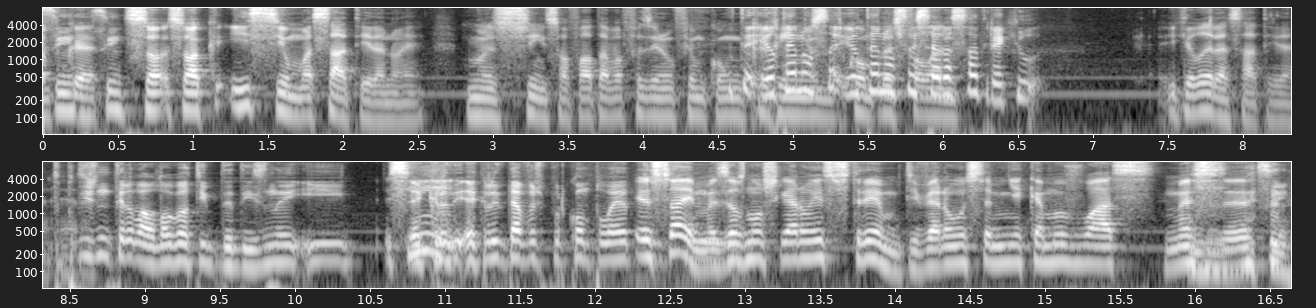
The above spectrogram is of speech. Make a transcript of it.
Disney, época. sim, sim. Só, só que isso sim, uma sátira, não é? Mas sim, só faltava fazer um filme com um Até- carrinho eu até não de sei, eu até não sei se era sátira. Aquilo, Aquilo era sátira. tu podias meter lá o logotipo da Disney e Sim, acredi- acreditavas por completo. eu sei, mas eles não chegaram a esse extremo. Tiveram se a minha cama voasse. Mas, eh, Sim.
